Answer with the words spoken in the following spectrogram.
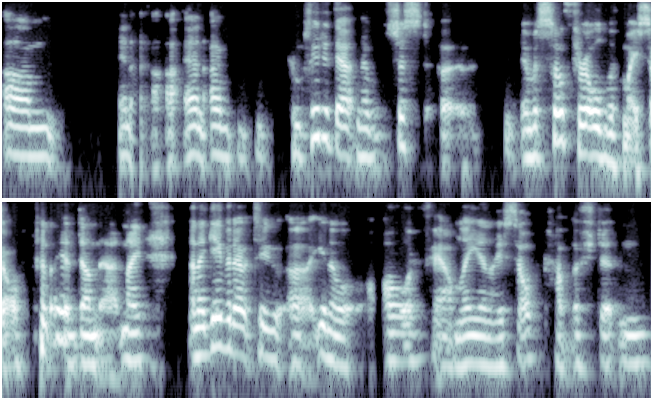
Um, and I- and I completed that, and I was just uh, I was so thrilled with myself that I had done that, and I and I gave it out to uh, you know all our family, and I self published it, and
